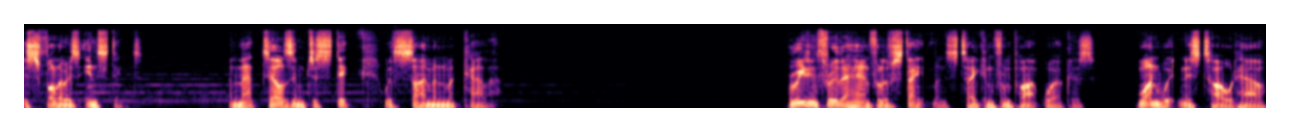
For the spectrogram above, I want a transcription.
is follow his instinct, and that tells him to stick with Simon Makallah. Reading through the handful of statements taken from park workers, one witness told how,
